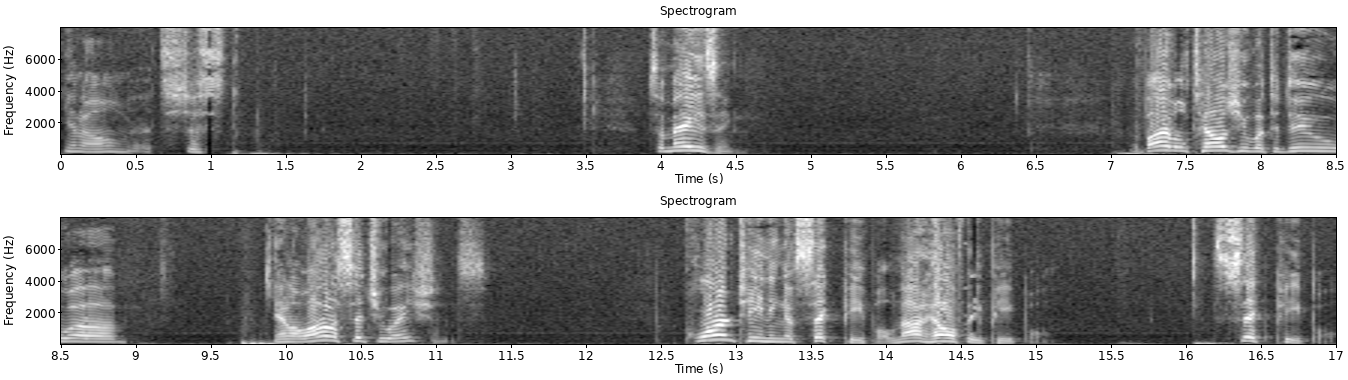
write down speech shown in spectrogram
you know, it's just, it's amazing. The Bible tells you what to do uh, in a lot of situations. quarantining of sick people, not healthy people. Sick people.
